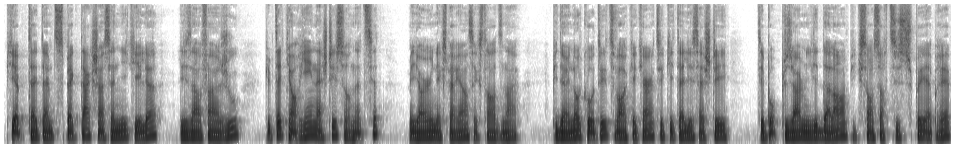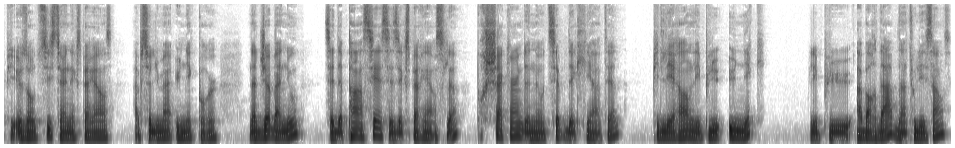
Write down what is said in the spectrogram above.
Puis il y a peut-être un petit spectacle chansonnier qui est là. Les enfants jouent. Puis peut-être qu'ils n'ont rien acheté sur notre site, mais ils ont eu une expérience extraordinaire. Puis d'un autre côté, tu vois quelqu'un qui est allé s'acheter pour plusieurs milliers de dollars, puis qui sont sortis souper après, puis eux autres aussi, c'était une expérience absolument unique pour eux. Notre job à nous, c'est de penser à ces expériences-là pour chacun de nos types de clientèle, puis de les rendre les plus uniques, les plus abordables dans tous les sens,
